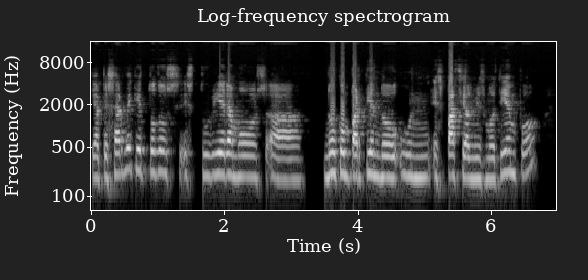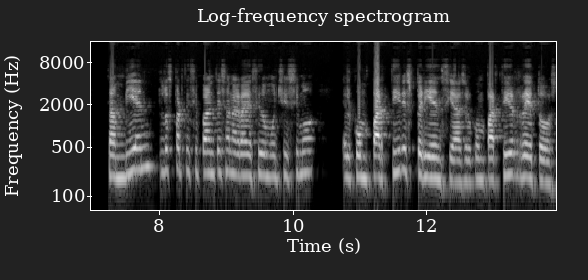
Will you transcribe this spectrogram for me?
que, a pesar de que todos estuviéramos ah, no compartiendo un espacio al mismo tiempo, también los participantes han agradecido muchísimo el compartir experiencias, el compartir retos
